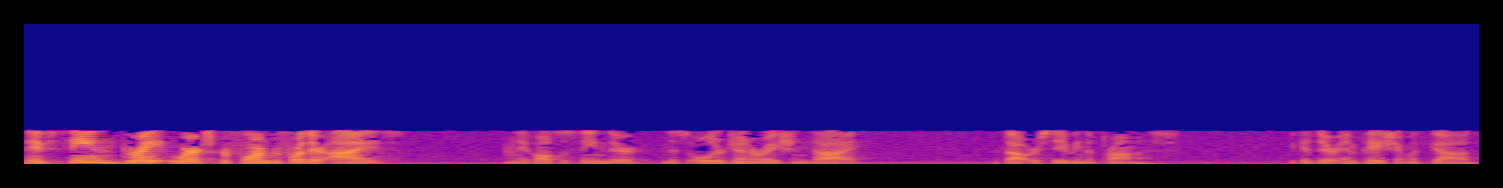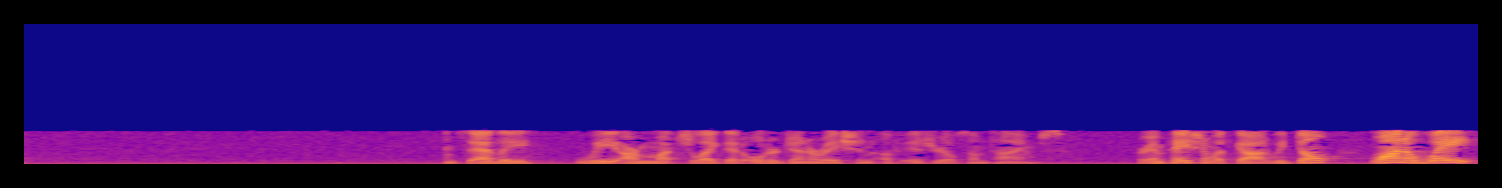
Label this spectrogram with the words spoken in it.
They've seen great works performed before their eyes. And they've also seen their this older generation die without receiving the promise. Because they're impatient with God. And sadly, we are much like that older generation of Israel sometimes. We're impatient with God. We don't want to wait.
